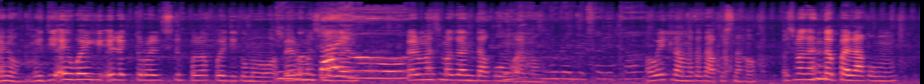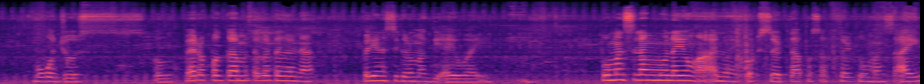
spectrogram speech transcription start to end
ano, may DIY electrolytes din pala pwede gumawa. Pero mas maganda, pero mas maganda kung ano. Oh, wait lang, matatapos na ako. Mas maganda pala kung buko juice. Oh, pero pagka matagal-tagal na, pwede na siguro mag-DIY. 2 months lang muna yung ah, ano eh, observe. Tapos after 2 months ay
